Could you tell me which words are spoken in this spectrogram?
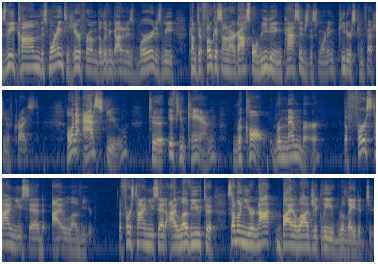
As we come this morning to hear from the living God and His Word, as we come to focus on our gospel reading passage this morning, Peter's Confession of Christ, I want to ask you to, if you can, recall, remember the first time you said, I love you. The first time you said, I love you to someone you're not biologically related to.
